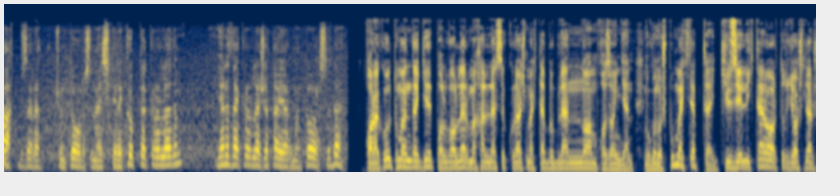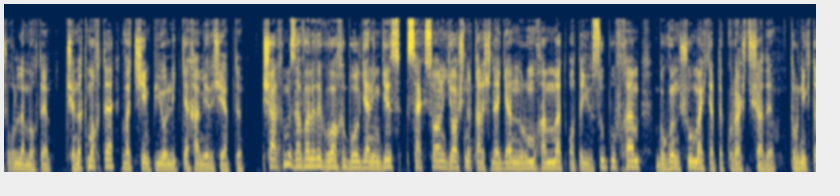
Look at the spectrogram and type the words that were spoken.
baxt bizlar uchun to'g'risini aytish kerak. Ko'p takrorladim. Yana takrorlashga tayyorman to'g'risida. Qorako'l tumanidagi polvonlar mahallasi kurash maktabi bilan nom qozongan. Bugun ushbu maktabda 250 dan ortiq yoshlar shug'ullanmoqda chiniqmoqda va chempionlikka ham erishyapti. Sharhimiz avvalida guvohi bo'lganingiz 80 yoshni qarshilagan nurmuhammad ota yusupov ham bugun shu maktabda kurash tushadi. Turnikda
